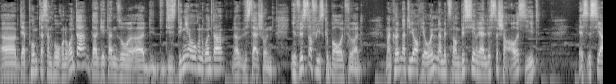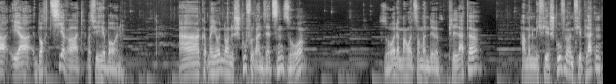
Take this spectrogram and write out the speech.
Äh, der pumpt das dann hoch und runter. Da geht dann so äh, die, die, dieses Ding hier hoch und runter. Ne, wisst ihr ja schon. Ihr wisst doch, wie es gebaut wird. Man könnte natürlich auch hier unten, damit es noch ein bisschen realistischer aussieht. Es ist ja eher doch Zierrad, was wir hier bauen. Ah, könnte man hier unten noch eine Stufe ransetzen. So. So, dann machen wir uns nochmal eine Platte. Haben wir nämlich vier Stufen und vier Platten.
